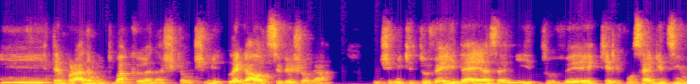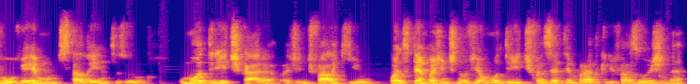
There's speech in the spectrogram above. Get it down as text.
e temporada muito bacana. Acho que é um time legal de se ver jogar um time que tu vê ideias ali, tu vê que ele consegue desenvolver muitos talentos. O, o Modric, cara, a gente fala que o, quanto tempo a gente não via o Modric fazer a temporada que ele faz hoje, né?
